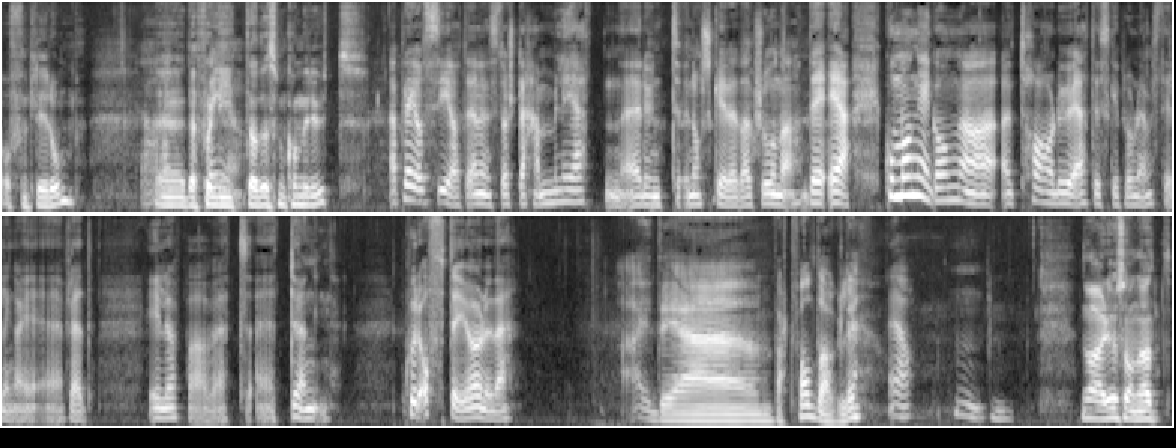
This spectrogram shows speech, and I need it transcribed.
offentlige rom. Ja, eh, det er for lite av det som kommer ut. Jeg pleier å si at det er den største hemmeligheten rundt norske redaksjoner. Det er Hvor mange ganger tar du etiske problemstillinger, Fred, i løpet av et, et døgn? Hvor ofte gjør du det? Nei, det er i hvert fall daglig. Ja. Mm. Nå er det jo sånn at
